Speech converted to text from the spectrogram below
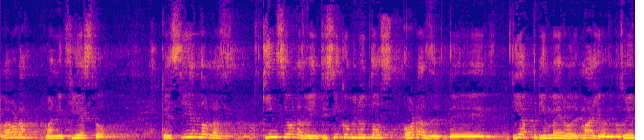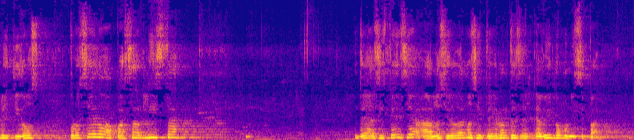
palabra manifiesto que siendo las 15 horas 25 minutos, horas del de día primero de mayo de 2022, procedo a pasar lista de asistencia a los ciudadanos integrantes del Cabildo Municipal.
